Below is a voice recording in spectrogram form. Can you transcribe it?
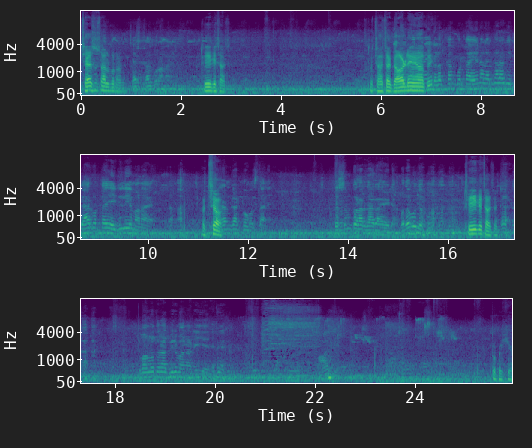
छः सौ साल पुराना छः सौ साल पुराना है ठीक है चाचा तो चाचा गार्ड है यहाँ पे गलत काम करता है ना लड़का कि प्यार करता है इसलिए माना है अच्छा ঘাট কবরস্থানে দর্শন করার জায়গা এটা কথা বুঝো ठीक है चाचा তোমার মতো রাজবীর মানা নেই तो भैया।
